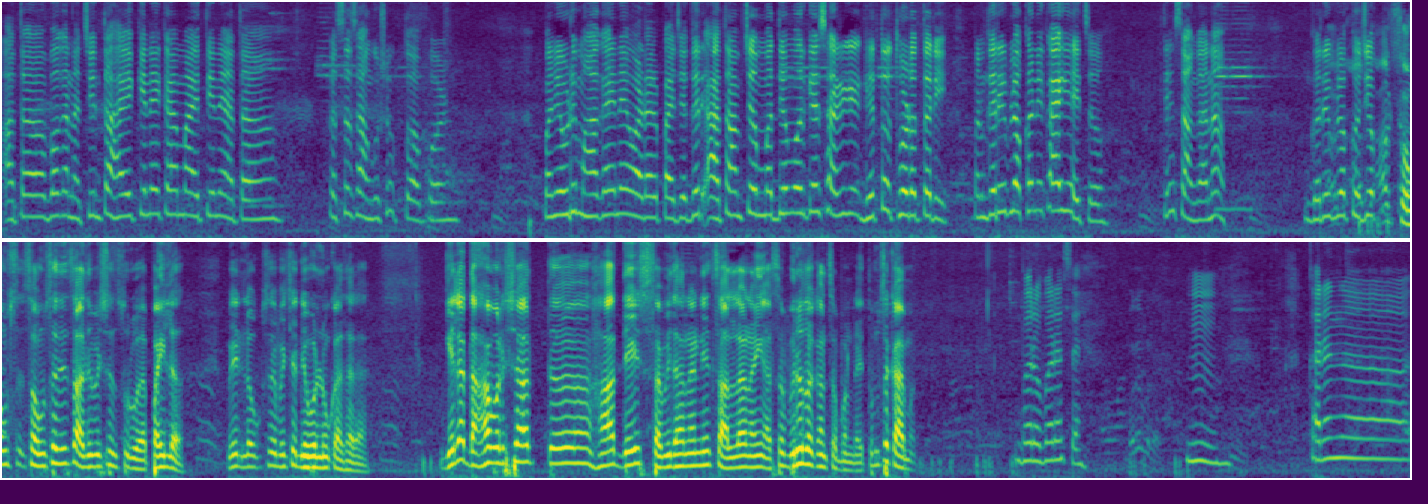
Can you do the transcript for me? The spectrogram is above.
आता बघा ना चिंता आहे की नाही काय माहिती नाही आता. कसं सांगू शकतो आपण? पण एवढी महागाई नाही वाढायला पाहिजे. गरी आता आमच्या मध्यमवर्गीय घेतो थोडं तरी पण गरीब लोकांनी काय घ्यायचं? ते सांगा ना. गरीब लोक जे आज संस संसदेचं अधिवेशन सुरू आहे पहिलं. म्हणजे लोकसभेच्या निवडणुका झाल्या. गेल्या दहा वर्षात अं, हा देश संविधानाने चालला नाही असं विरोधकांचं म्हणणं आहे. तुमचं काय मत? बरोबरच आहे. हम्म. कारण अं,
